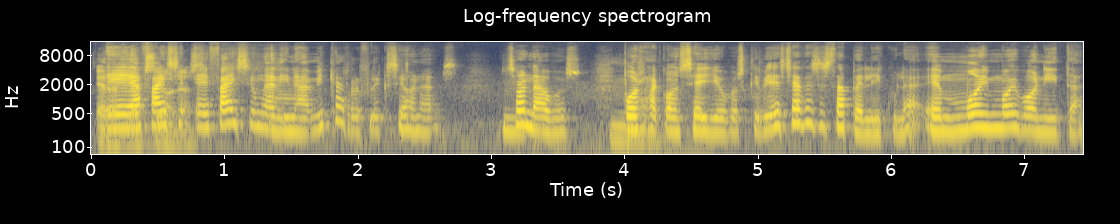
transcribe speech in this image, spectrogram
e, e, fais, e faise unha dinámica, reflexionas. Sonavos. Mm. Pois aconsello vos que vexades esta película. É moi, moi bonita.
